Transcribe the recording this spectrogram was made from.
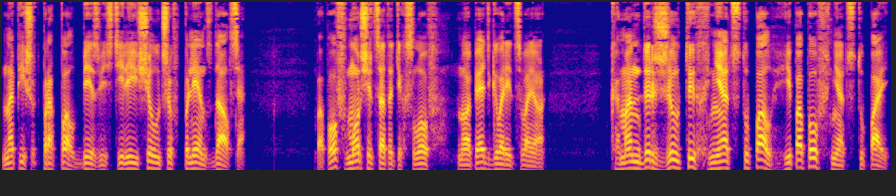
Напишут, пропал без вести или еще лучше в плен сдался». Попов морщится от этих слов, но опять говорит свое. «Командир Желтых не отступал, и Попов не отступай.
